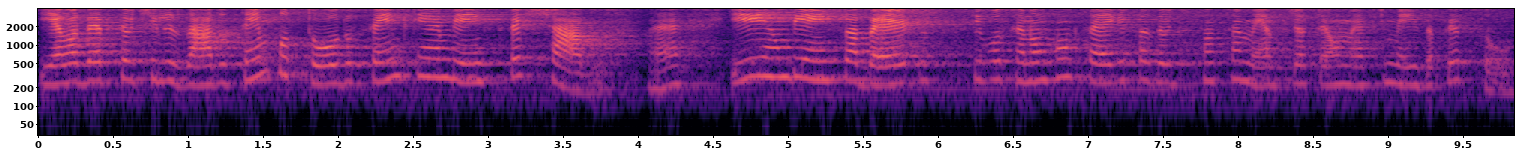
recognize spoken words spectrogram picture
E ela deve ser utilizada o tempo todo, sempre em ambientes fechados, né? E em ambientes abertos, se você não consegue fazer o distanciamento de até um metro e meio da pessoa.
